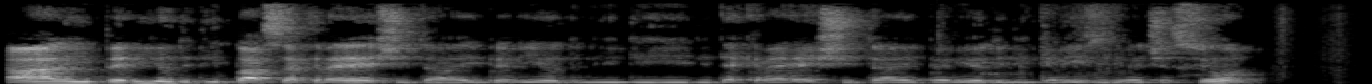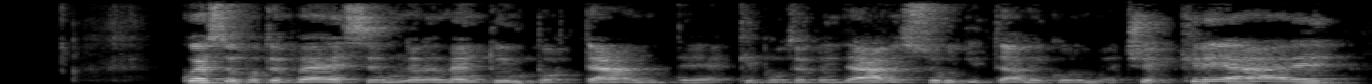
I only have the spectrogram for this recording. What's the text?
ai periodi di bassa crescita, ai periodi di, di, di decrescita, ai periodi di crisi, di recessione. Questo potrebbe essere un elemento importante che potrebbe dare solidità all'economia, cioè creare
